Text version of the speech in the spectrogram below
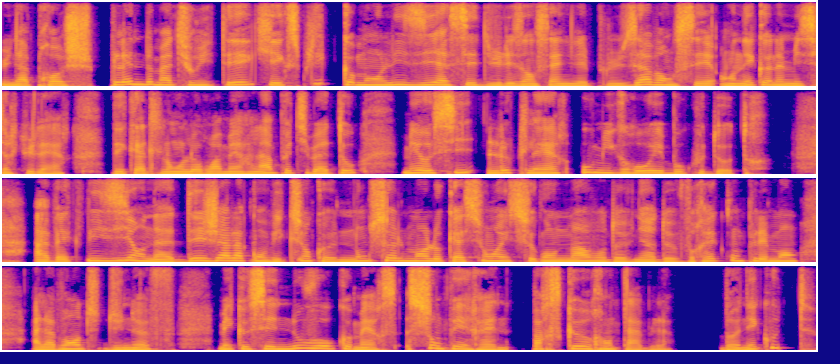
une approche pleine de maturité qui explique comment Lizzie a séduit les enseignes les plus avancées en économie circulaire, Decathlon, Leroy Merlin, Petit Bateau, mais aussi Leclerc ou Migros et beaucoup d'autres. Avec Lizzie, on a déjà la conviction que non seulement location et seconde main vont devenir de vrais compléments à la vente du neuf, mais que ces nouveaux commerces sont pérennes parce que rentables. Bonne écoute!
